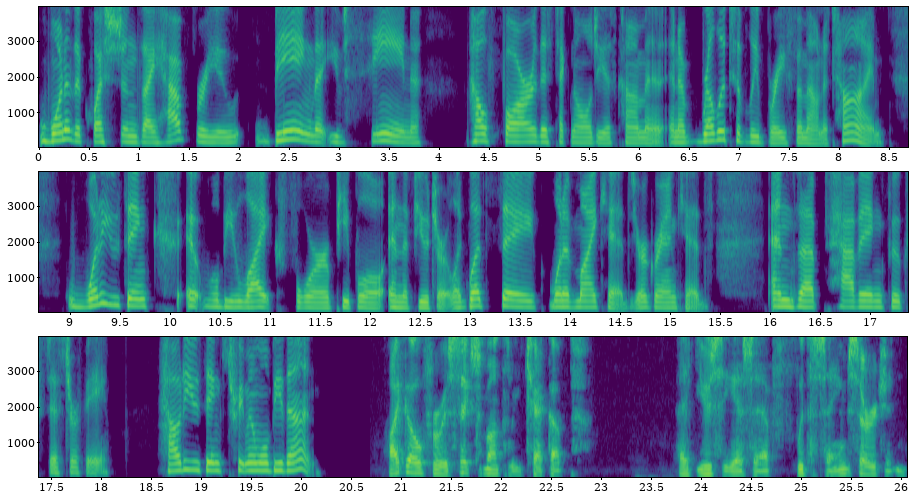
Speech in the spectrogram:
One of the questions I have for you, being that you've seen how far this technology has come in, in a relatively brief amount of time, what do you think it will be like for people in the future? Like, let's say one of my kids, your grandkids, ends up having Fuchs dystrophy. How do you think treatment will be then? I go for a six monthly checkup at UCSF with the same surgeon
